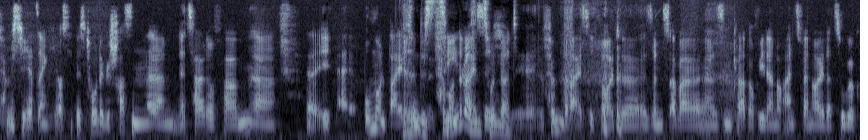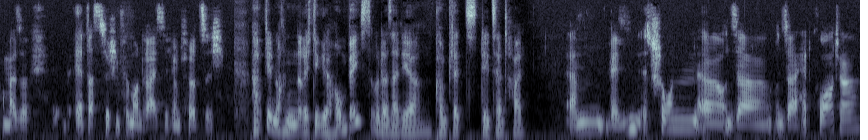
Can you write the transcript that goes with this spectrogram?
Da müsste ich jetzt eigentlich aus der Pistole geschossen äh, eine Zahl drauf haben. Äh, äh, um und bei sind es 35, 100? 35 Leute sind es, aber äh, sind gerade auch wieder noch ein, zwei neue dazugekommen. Also etwas zwischen 35 und 40. Habt ihr noch eine richtige Homebase oder seid ihr komplett dezentral? Ähm, Berlin ist schon äh, unser, unser Headquarter.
